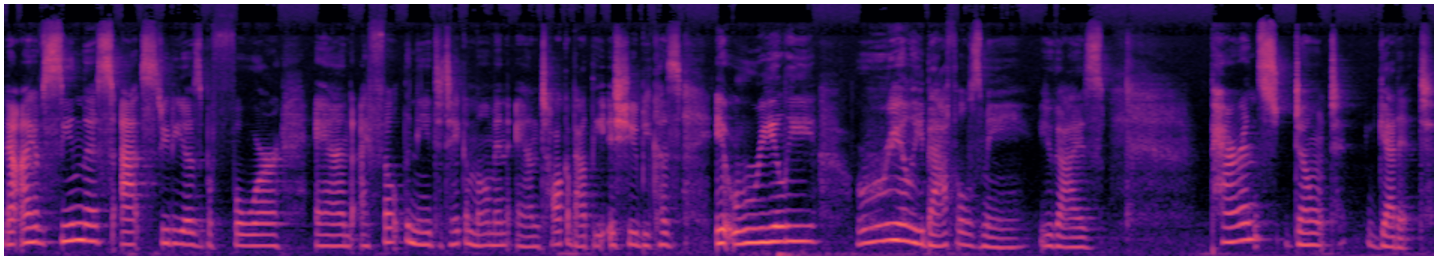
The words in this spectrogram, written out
Now, I have seen this at studios before, and I felt the need to take a moment and talk about the issue because it really, really baffles me, you guys. Parents don't get it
